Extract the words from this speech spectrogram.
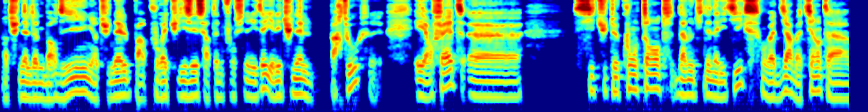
un tunnel d'onboarding, un tunnel pour utiliser certaines fonctionnalités. Il y a des tunnels partout. Et en fait, euh, si tu te contentes d'un outil d'analytics, on va te dire, bah tiens, t'as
